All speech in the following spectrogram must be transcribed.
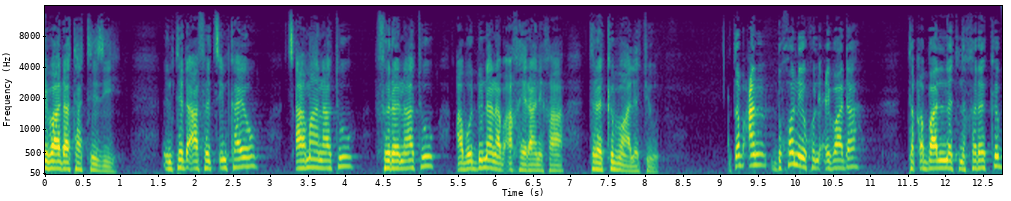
ዒባዳታት እዚ እንተ ደኣ ፈጺምካዮ ጻማ ናቱ ፍረ ናቱ ኣብ ኣዱንያን ኣብ ኣኼራን ኢኻ ትረክብ ማለት እዩ ጥብዓን ዝኾነ ይኹን ዕባዳ ተቐባልነት ንኽረክብ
